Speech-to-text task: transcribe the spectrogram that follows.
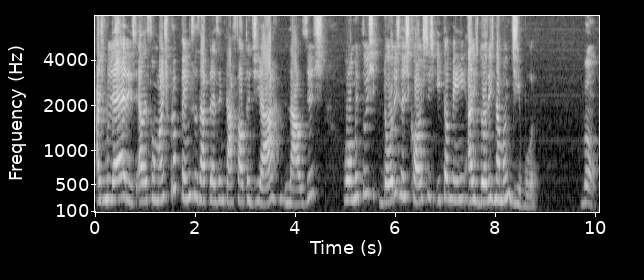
As mulheres, elas são mais propensas a apresentar falta de ar, náuseas, vômitos, dores nas costas e também as dores na mandíbula. Bom,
